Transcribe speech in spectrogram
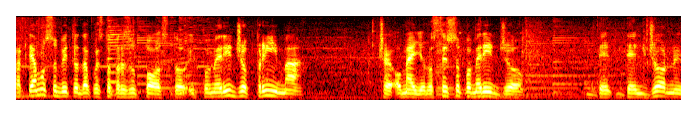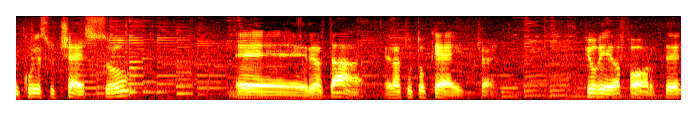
Partiamo subito da questo presupposto. Il pomeriggio prima, cioè, o meglio, lo stesso pomeriggio de- del giorno in cui è successo, eh, in realtà era tutto ok, cioè pioveva forte,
